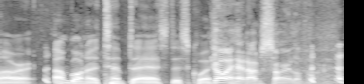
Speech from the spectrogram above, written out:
All right. I'm going to attempt to ask this question. Go ahead. I'm sorry, LaVar.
